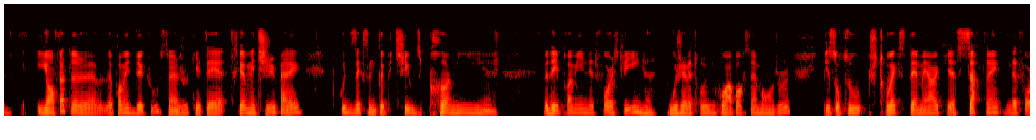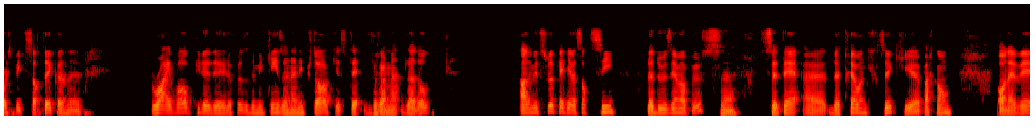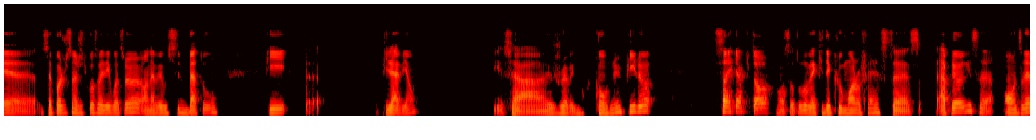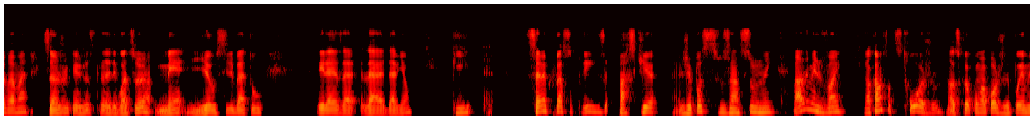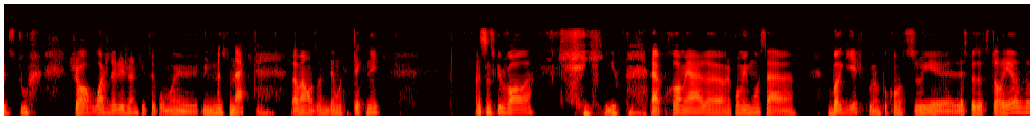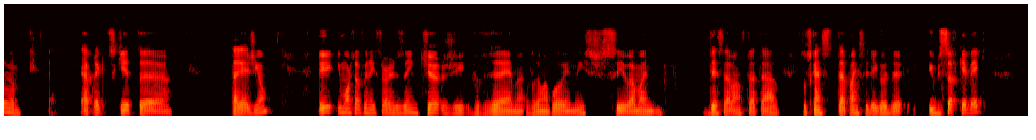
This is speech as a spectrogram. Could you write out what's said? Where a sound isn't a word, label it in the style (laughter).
ils ont fait le, premier The Crew. C'est un jeu qui était très mitigé, pareil. Beaucoup disaient que c'est une copie de shape du premier. Euh, des premiers Need for Speed, où j'avais trouvé pour rapport c'était un bon jeu. Puis surtout, je trouvais que c'était meilleur que certains Need for Speed qui sortaient comme euh, Rival, puis le, le, de 2015, une année plus tard, que c'était vraiment de la d'autre. En 2018, quand il avait sorti le deuxième opus, c'était euh, de très bonnes critiques, euh, par contre. On avait, c'était pas juste un jeu de course avec des voitures, on avait aussi le bateau, puis, puis l'avion. Puis ça joue avec beaucoup de contenu. Puis là, cinq ans plus tard, on se retrouve avec Crew Motorfest. Euh, a priori, on dirait vraiment c'est un jeu qui a juste des voitures, mais il y a aussi les bateaux et les l'avion. Puis ça m'a pris par surprise parce que je sais pas si vous en souvenez, mais en 2020, ils ont quand même sorti trois jeux. En tout cas, pour ma part, je les ai pas aimé du tout. (laughs) Genre Watch the Legend, qui était pour moi une (laughs) knack. Vraiment, on dirait une démo technique. Assassin's Creed Valhalla. la première, euh, le premier mois, ça buguait. Je pouvais même pas continuer euh, l'espèce de tutoriel. Là. Après que tu quittes euh, ta région. Et Immortal Phoenix Rising, que j'ai vraiment, vraiment pas aimé. C'est vraiment une décevance totale. Surtout quand tu apprends que c'est les gars de Ubisoft Québec.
